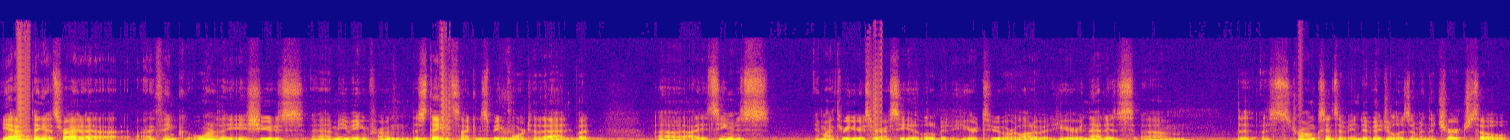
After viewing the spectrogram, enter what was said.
Yeah, I think that's right. I, I think one of the issues, uh, me being from the states, I can speak more to that. But uh, it seems in my three years here, I see a little bit here too, or a lot of it here, and that is um, the a strong sense of individualism in the church. So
